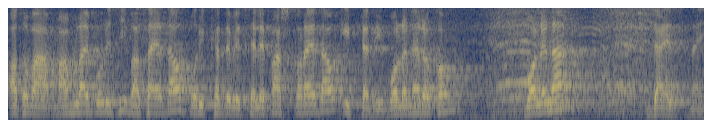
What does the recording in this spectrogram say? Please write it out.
অথবা মামলায় পড়েছি বাসায় দাও, পরীক্ষা দেবে, ছেলে পাস করায় দাও, ইত্যাদি। বলেন এরকম? বলে না? জায়েজ নাই।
